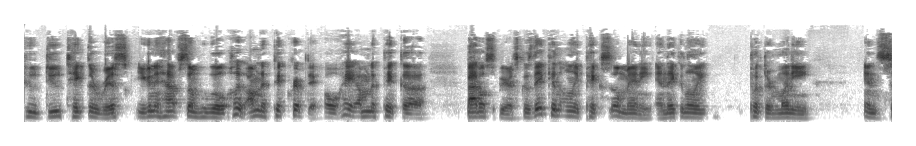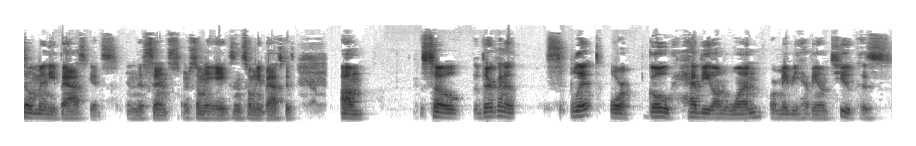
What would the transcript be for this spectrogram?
who do take the risk, you're going to have some who go, "Hey, I'm going to pick Kryptik." Oh, hey, I'm going to pick uh, battle spirits because they can only pick so many and they can only put their money in so many baskets in this sense or so many eggs in so many baskets. Um, so they're going to split or go heavy on one or maybe heavy on two because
